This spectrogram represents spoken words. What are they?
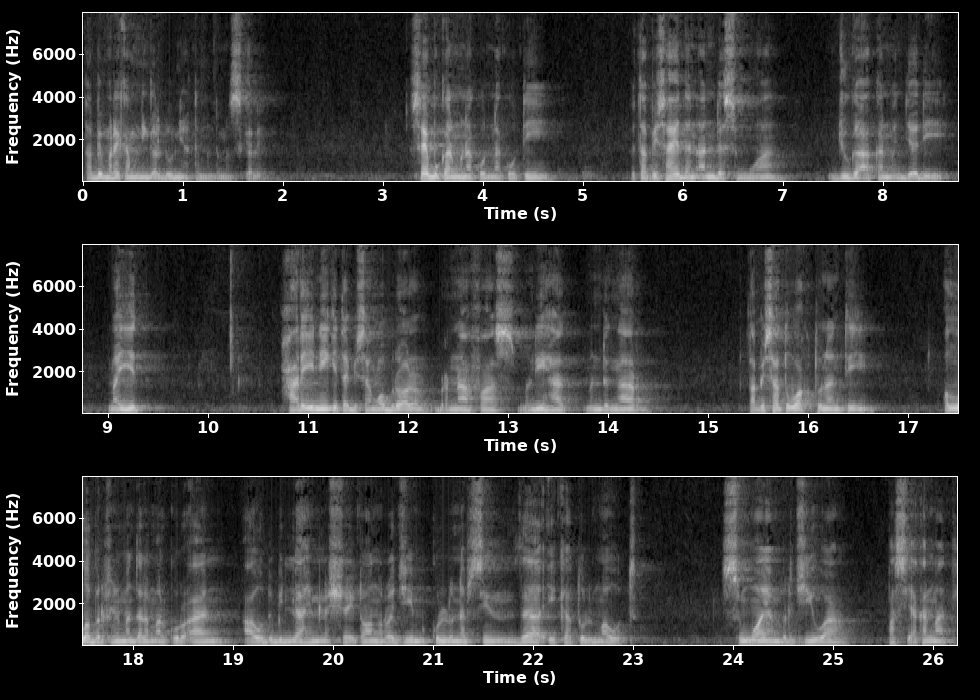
Tapi mereka meninggal dunia teman-teman sekali. Saya bukan menakut-nakuti, tetapi saya dan Anda semua juga akan menjadi mayit. Hari ini kita bisa ngobrol, bernafas, melihat, mendengar. Tapi satu waktu nanti Allah berfirman dalam Al-Quran, A'udhu billahi minasyaitan rajim, Kullu nafsin zaikatul maut. Semua yang berjiwa pasti akan mati.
